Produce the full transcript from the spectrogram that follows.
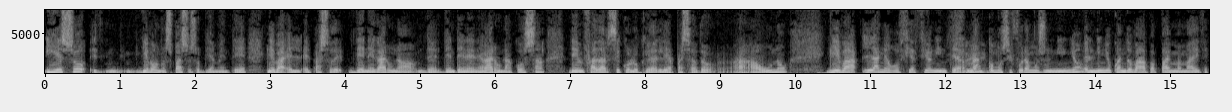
Y eso eh, lleva unos pasos, obviamente. ¿eh? Lleva el, paso de, negar una, de, negar una cosa, de enfadarse con lo que le ha pasado a, uno. Lleva la negociación interna, como si fuéramos un niño. El niño cuando va a papá y mamá dice,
